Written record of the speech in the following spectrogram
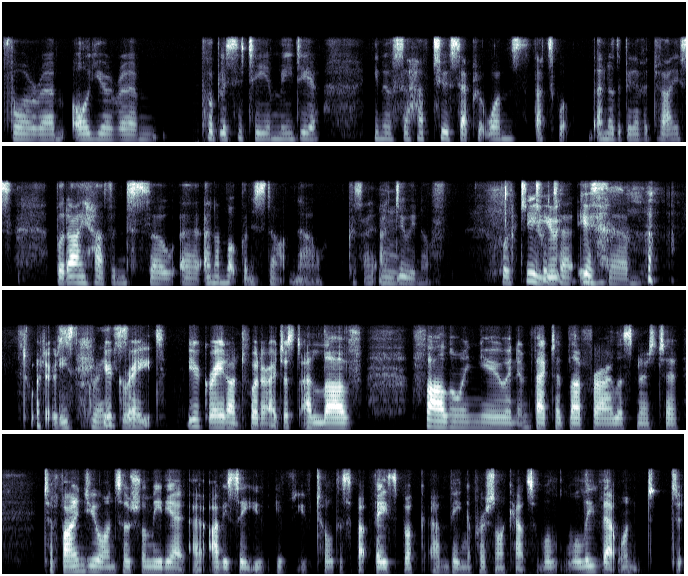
for um, all your um, publicity and media you know so have two separate ones. That's what another bit of advice. But i haven't so uh, and i'm not going to start now because I, I Mm. do enough. But Yeah, you- twitter you- is um, Great You're great. You're great on Twitter. I just I love following you, and in fact, I'd love for our listeners to to find you on social media. Obviously, you, you've you've told us about Facebook um, being a personal account, so we'll we'll leave that one to,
